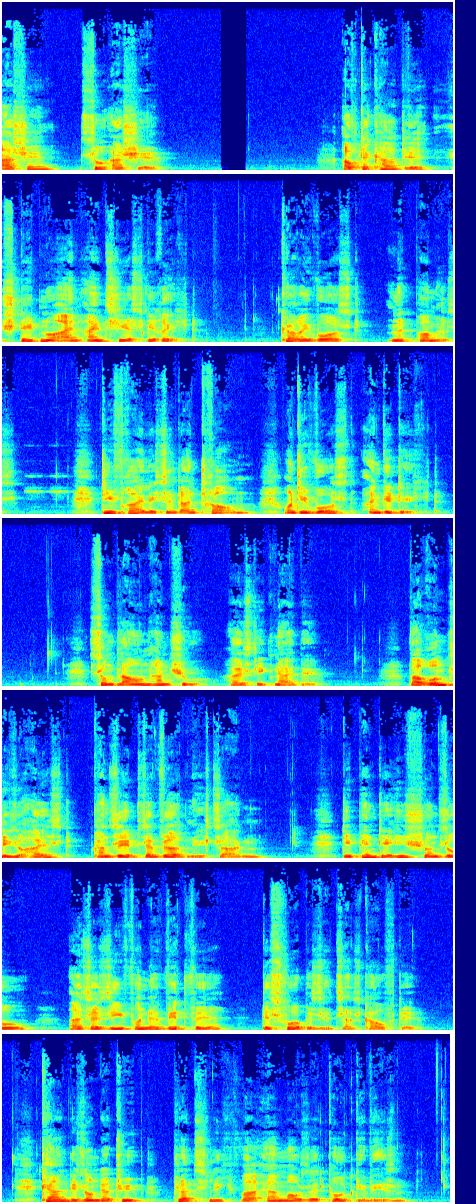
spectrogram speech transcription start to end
Asche zu Asche. Auf der Karte steht nur ein einziges Gericht. Currywurst mit Pommes. Die freilich sind ein Traum und die Wurst ein Gedicht. Zum blauen Handschuh heißt die Kneipe. Warum sie so heißt, kann selbst der Wirt nicht sagen. Die Pinte hieß schon so, als er sie von der Witwe des Vorbesitzers kaufte. Kerngesunder Typ, plötzlich war er mausetot gewesen.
